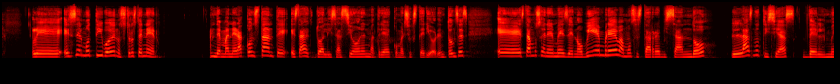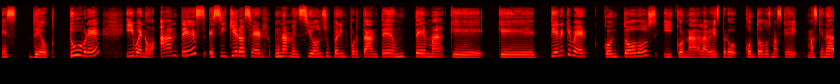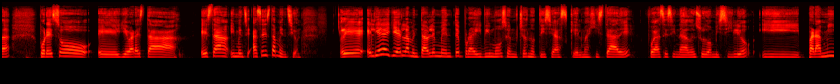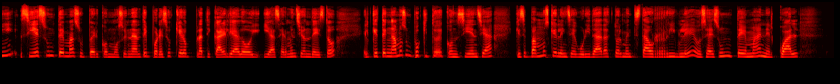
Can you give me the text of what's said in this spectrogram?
eh, ese es el motivo de nosotros tener de manera constante esta actualización en materia de comercio exterior. Entonces, eh, estamos en el mes de noviembre, vamos a estar revisando las noticias del mes de octubre. Y bueno, antes eh, sí quiero hacer una mención súper importante de un tema que, que tiene que ver con todos y con nada a la vez, pero con todos más que, más que nada. Por eso eh, llevar esta, esta, hacer esta mención. Eh, el día de ayer, lamentablemente, por ahí vimos en muchas noticias que el magistrade fue asesinado en su domicilio y para mí sí es un tema súper conmocionante y por eso quiero platicar el día de hoy y hacer mención de esto, el que tengamos un poquito de conciencia, que sepamos que la inseguridad actualmente está horrible, o sea, es un tema en el cual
